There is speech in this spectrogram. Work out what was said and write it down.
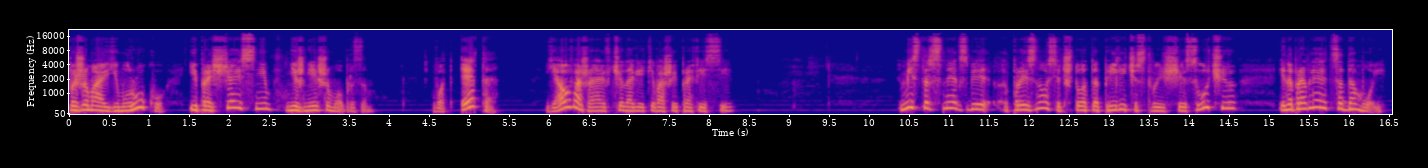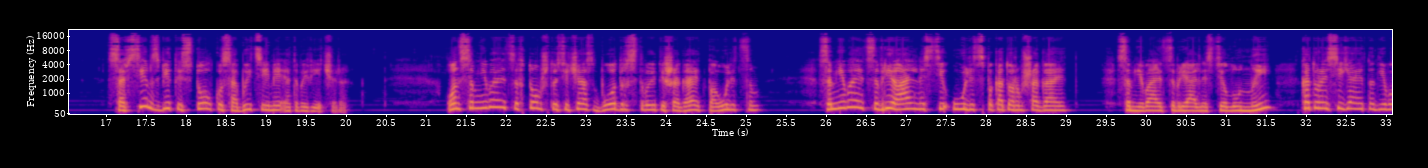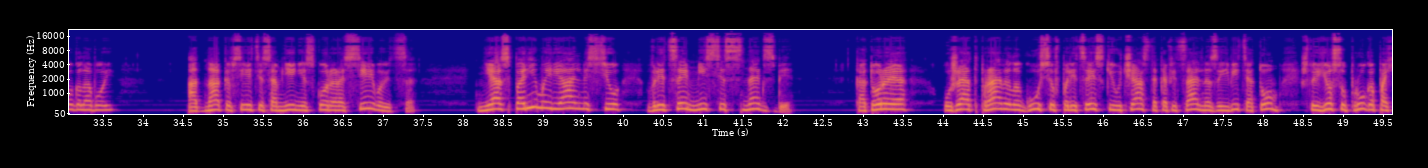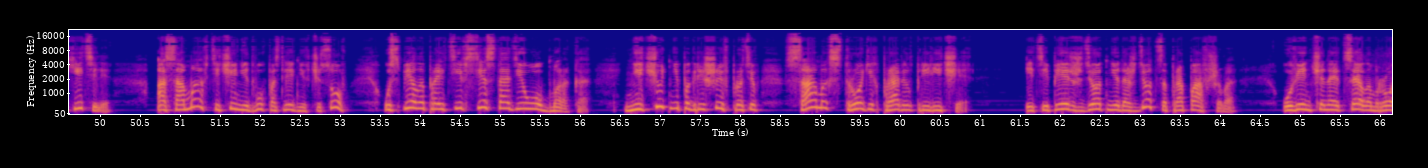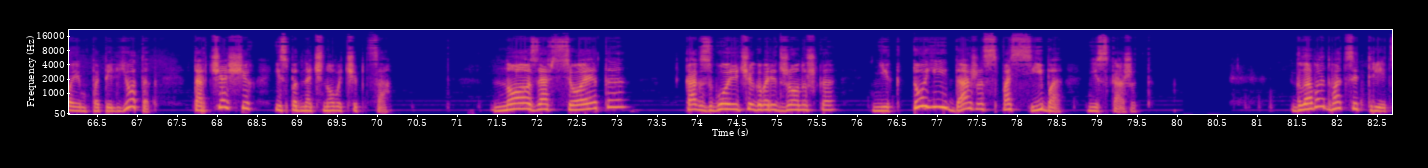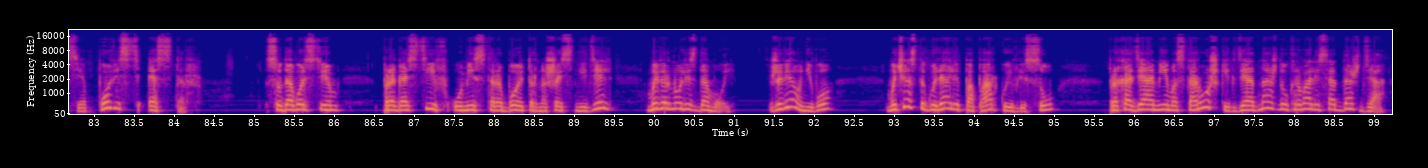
пожимая ему руку и прощаясь с ним нежнейшим образом. — вот это я уважаю в человеке вашей профессии. Мистер Снегсби произносит что-то приличествующее случаю и направляется домой, совсем сбитый с толку событиями этого вечера. Он сомневается в том, что сейчас бодрствует и шагает по улицам, сомневается в реальности улиц, по которым шагает, сомневается в реальности луны, которая сияет над его головой, Однако все эти сомнения скоро рассеиваются. Неоспоримой реальностью в лице миссис Снегсби, которая уже отправила Гусю в полицейский участок официально заявить о том, что ее супруга похитили, а сама в течение двух последних часов успела пройти все стадии обморока, ничуть не погрешив против самых строгих правил приличия, и теперь ждет не дождется пропавшего, увенчанная целым роем попельоток, торчащих из-под ночного чепца. Но за все это, как с горечью говорит женушка, никто ей даже спасибо не скажет. Глава 23. Повесть Эстер. С удовольствием прогостив у мистера Бойтерна шесть недель, мы вернулись домой. Живя у него, мы часто гуляли по парку и в лесу, проходя мимо сторожки, где однажды укрывались от дождя,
